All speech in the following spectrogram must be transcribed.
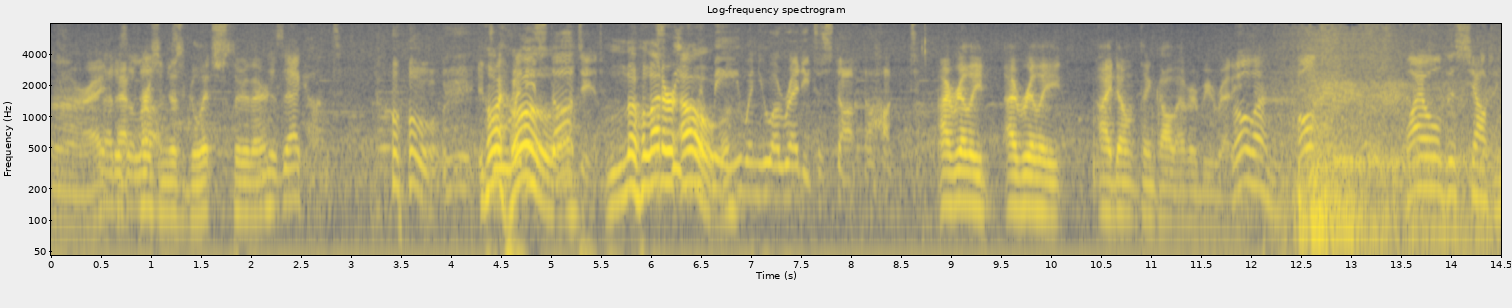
Alright. That That, is a person lot. just glitched through there. This egg hunt. Oh, it's Ho, already ho. started. L- letter Speak O. with me when you are ready to start the hunt. I really, I really, I don't think I'll ever be ready. Roland, halt! Why all this shouting?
